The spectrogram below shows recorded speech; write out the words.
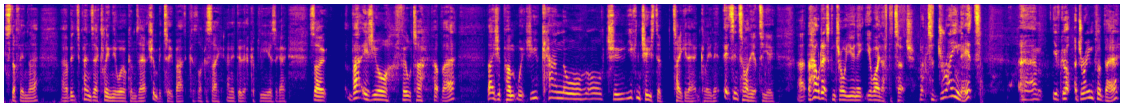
stuff in there uh, but it depends how clean the oil comes out. It shouldn't be too bad because like I say I only did it a couple of years ago. So that is your filter up there that is your pump which you can or, or choose you can choose to take it out and clean it. It's entirely up to you. Uh, the Haldex control unit you won't have to touch. But to drain it um, you've got a drain plug there.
